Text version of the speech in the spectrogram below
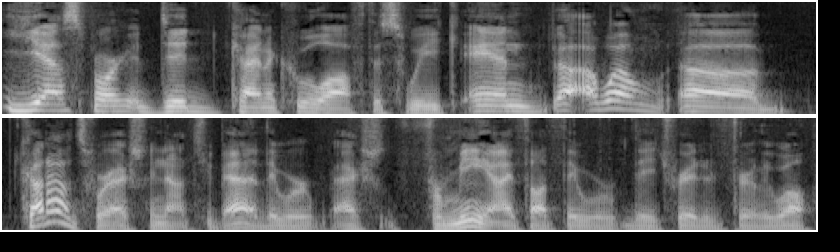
Yes, market did kind of cool off this week, and uh, well, uh, cutouts were actually not too bad. They were actually, for me, I thought they were they traded fairly well.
